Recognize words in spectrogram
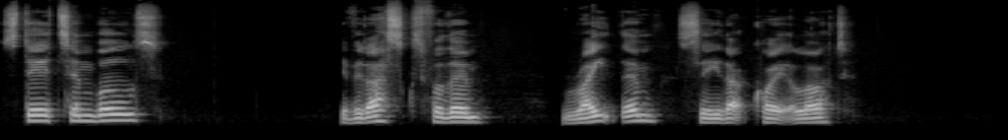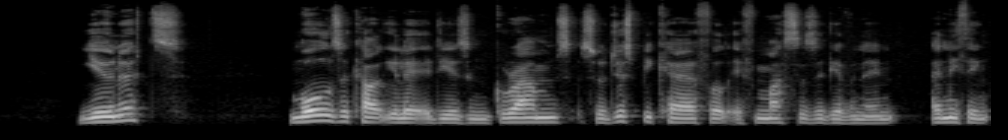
State symbols, if it asks for them, write them, see that quite a lot. Units, moles are calculated using grams, so just be careful if masses are given in anything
